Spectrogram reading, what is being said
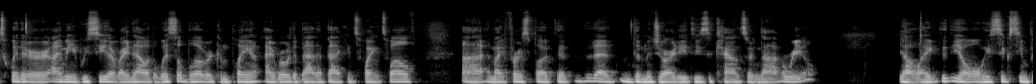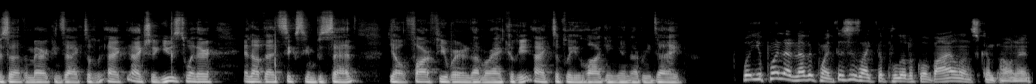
Twitter, I mean, we see it right now the whistleblower complaint. I wrote about it back in 2012 uh, in my first book that, that the majority of these accounts are not real you know, like you know, only 16% of Americans actively actually use Twitter, and of that 16%, you know, far fewer of them are actively actively logging in every day. Well, you point out another point. This is like the political violence component,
